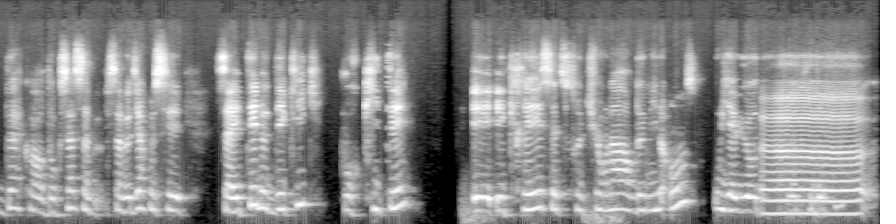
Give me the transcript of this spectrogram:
D'accord. Donc ça, ça, veut dire que c'est ça a été le déclic pour quitter et, créer cette structure-là en 2011 ou il y a eu autre, euh,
